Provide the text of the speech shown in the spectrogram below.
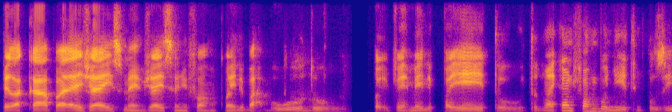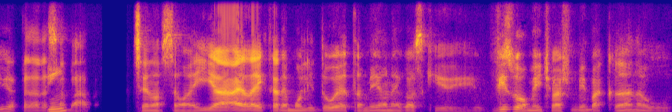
pela capa é já é isso mesmo, já é esse uniforme com ele barbudo, vermelho e preto, tudo mais que é um uniforme bonito, inclusive, apesar dessa Sim. barba sem noção aí. A Electra Demolidora também é um negócio que visualmente eu acho bem bacana. O,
